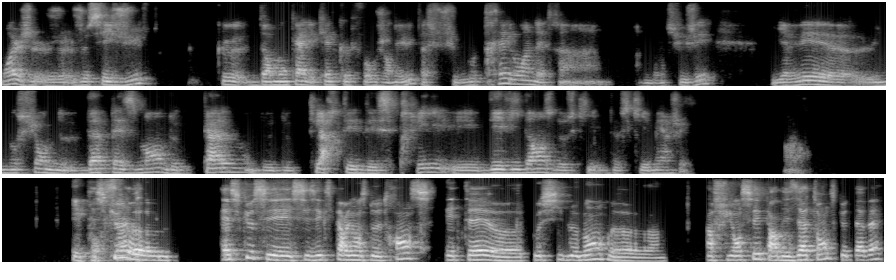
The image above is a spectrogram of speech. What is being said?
Moi, je, je, je, sais juste que dans mon cas, les quelques fois où j'en ai eu, parce que je suis très loin d'être un, bon sujet, il y avait euh, une notion d'apaisement, de, calme, de, clarté d'esprit et d'évidence de, ce qui, de ce qui émergeait. Et pour est-ce que, euh, est-ce que ces, ces, expériences de trans étaient euh, possiblement influencées par des attentes que tu avais?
